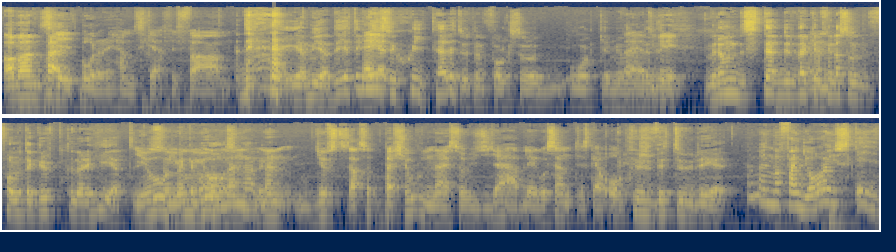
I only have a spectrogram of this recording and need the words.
Ja, men... Skateboardare är hemska, för fan. Nej, jag, men, jag, jag tycker Nej, det jag- ser skithärligt ut när folk så åker med varandra. det... Men de ställ, det verkar Men- finnas någon form av grupptillhörighet. Jo, som jo, verkar vara jo, men, men just alltså personerna är så jävla egocentriska och... Hur vet du det? Ja, men vad fan, jag har ju skate...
